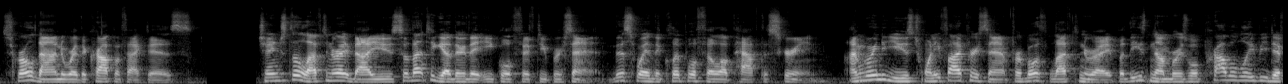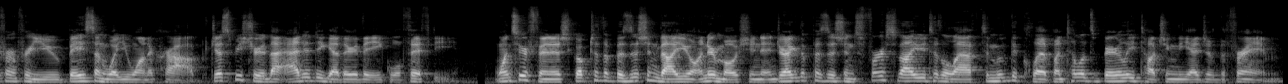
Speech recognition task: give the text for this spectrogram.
Scroll down to where the crop effect is. Change the left and right values so that together they equal 50%. This way the clip will fill up half the screen. I'm going to use 25% for both left and right, but these numbers will probably be different for you based on what you want to crop. Just be sure that added together they equal 50. Once you're finished, go up to the position value under motion and drag the position's first value to the left to move the clip until it's barely touching the edge of the frame.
